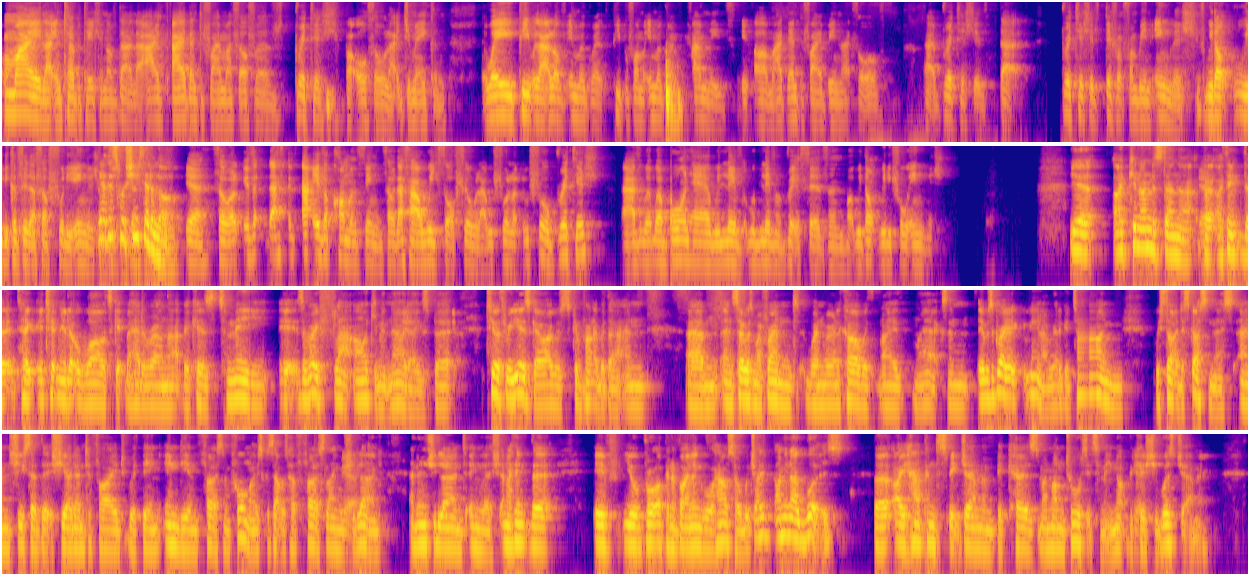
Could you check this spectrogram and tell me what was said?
from my like interpretation of that, like I, I identify myself as British, but also like Jamaican. The way people, like a lot of immigrant people from immigrant families, um, identify being like sort of like British is that British is different from being English. We don't really consider ourselves fully English. Yeah, that's what she said a lot. Yeah, so uh, is that that is a common thing. So that's how we sort of feel like we feel like we feel British as we're, we're born here. We live we live a British citizen, but we don't really feel English. Yeah, I can understand that, yeah. but I think that it, take, it took me a little while to get my head around that because to me it's a very flat argument nowadays. Yeah. But yeah. two or three years ago, I was confronted with that, and um, and so was my friend when we were in the car with my my ex, and it was a great. You know, we had a good time. We started discussing this, and she said that she identified with being Indian first and foremost because that was her first language yeah. she learned, and then she learned English. And I think that if you're brought up in a bilingual household, which I, I mean, I was, but I happened to speak German because my mum taught it to me, not because yeah. she was German.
